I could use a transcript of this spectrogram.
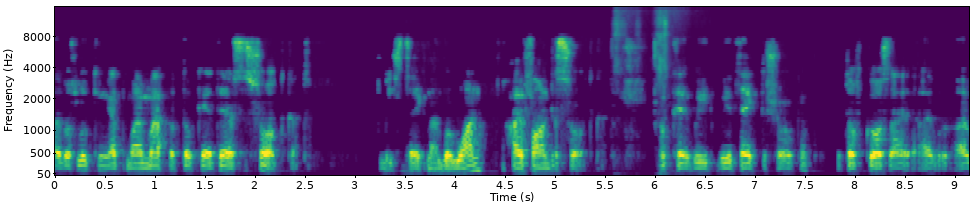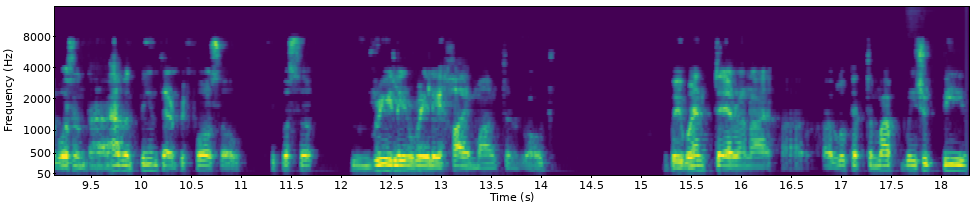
I was looking at my map, but okay, there's a shortcut. Mistake number one. I found a shortcut. Okay, we we take the shortcut but of course, I, I, I wasn't, I haven't been there before, so it was a really, really high mountain road. We went there and I, I look at the map. We should be,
